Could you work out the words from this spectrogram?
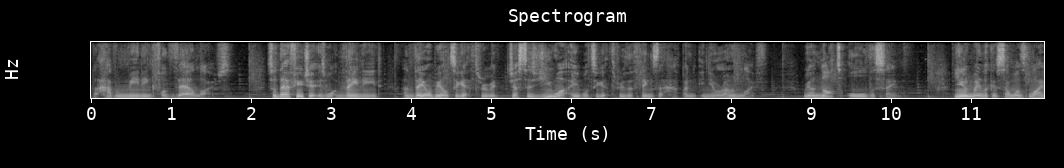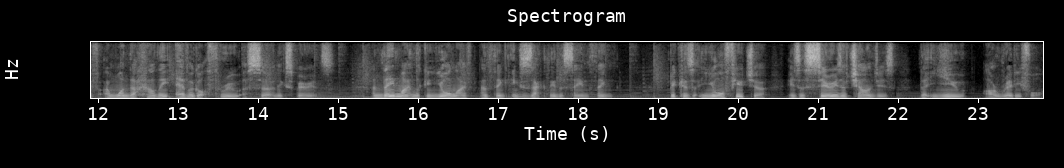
that have a meaning for their lives. So their future is what they need, and they will be able to get through it just as you are able to get through the things that happen in your own life. We are not all the same. You may look at someone's life and wonder how they ever got through a certain experience. And they might look at your life and think exactly the same thing. Because your future is a series of challenges that you are ready for.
